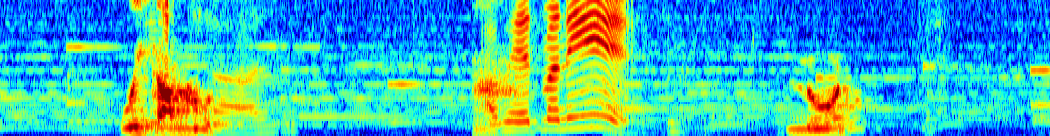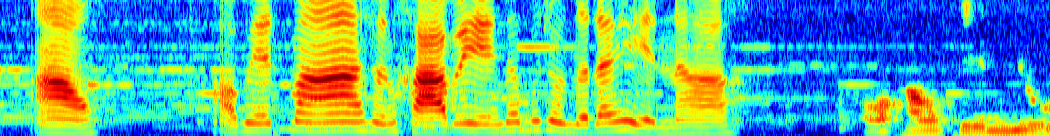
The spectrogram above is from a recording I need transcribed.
ำอุ้ยกำหลุดชั้นเอาเพชรมานี่ หลุดอ้าวเอาเพชรมาฉันคราฟเองท่านผู้ชมจะได้เห็นนะคะขอเข้าเกมอยู่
